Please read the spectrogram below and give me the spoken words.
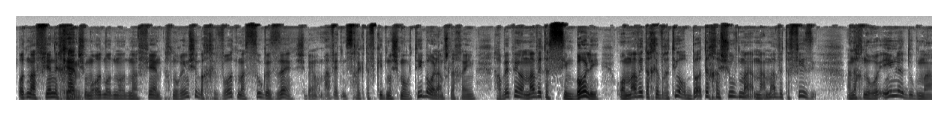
עוד מאפיין אחד כן. שהוא מאוד מאוד מאוד מאפיין. אנחנו רואים שבחברות מהסוג הזה, שבהם המוות משחק תפקיד משמעותי בעולם של החיים, הרבה פעמים המוות הסימבולי, או המוות החברתי, הוא הרבה יותר חשוב מה, מהמוות הפיזי. אנחנו רואים לדוגמה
